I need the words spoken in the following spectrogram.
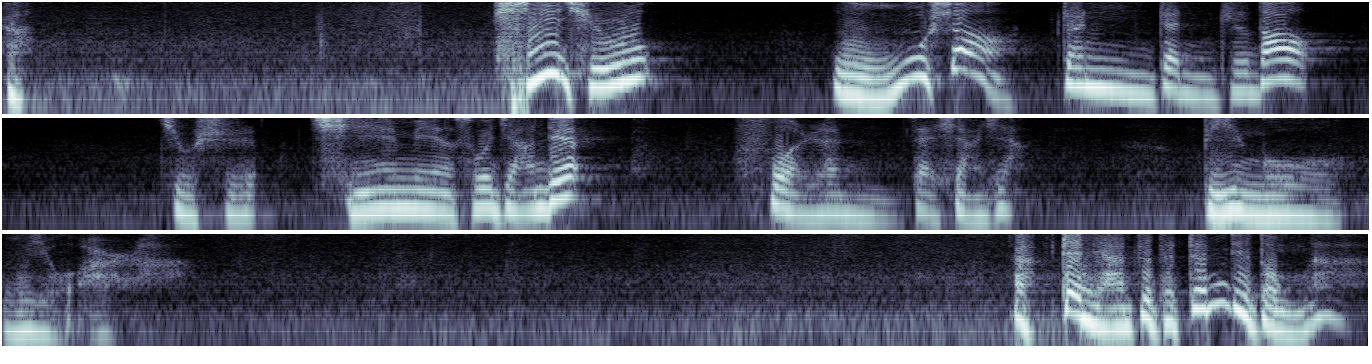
啊，祈求。无上真正之道，就是前面所讲的“佛人在相下，彼我无有二”啊！啊，这两句他真的懂了，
